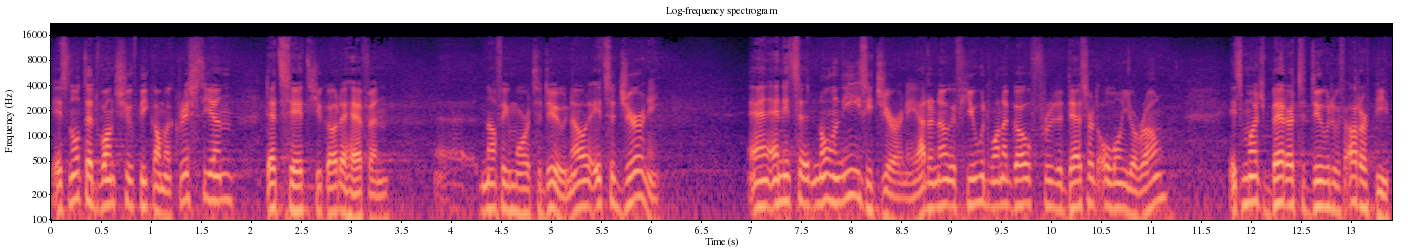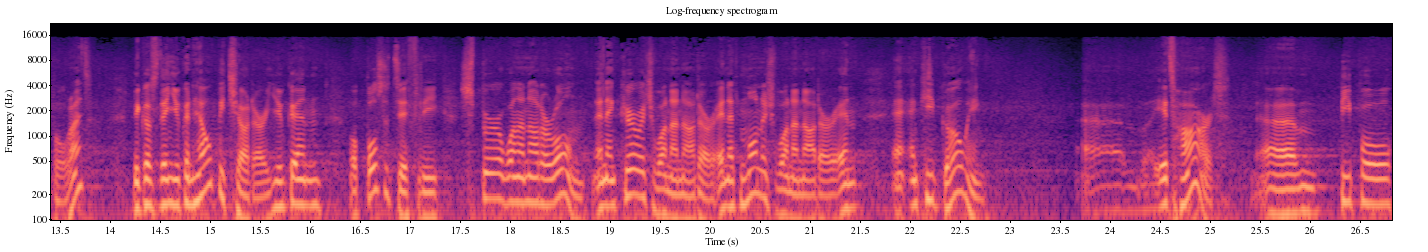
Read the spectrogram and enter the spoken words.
It's not that once you've become a Christian, that's it, you go to heaven, uh, nothing more to do. No, it's a journey. And, and it's a, not an easy journey. I don't know if you would want to go through the desert all on your own. It's much better to do it with other people, right? Because then you can help each other. You can, well, positively spur one another on and encourage one another and admonish one another and, and, and keep going. Uh, it's hard. Um, people,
